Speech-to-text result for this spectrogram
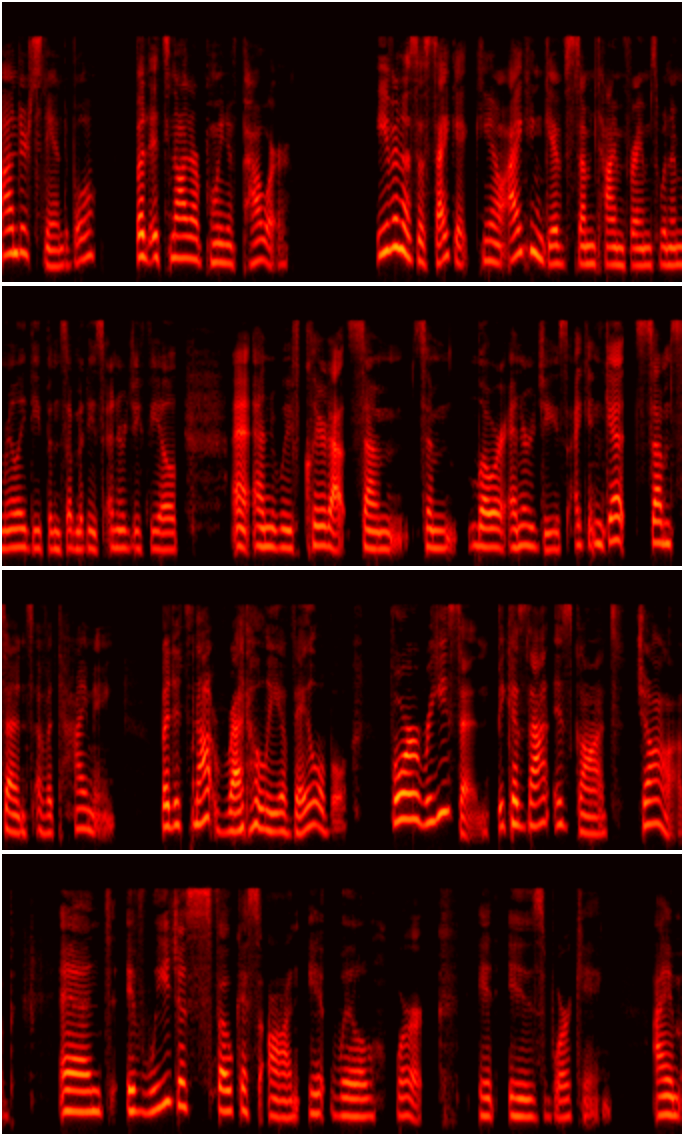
Understandable, but it's not our point of power. Even as a psychic, you know, I can give some time frames when I'm really deep in somebody's energy field and, and we've cleared out some some lower energies. I can get some sense of a timing, but it's not readily available for a reason because that is God's job. And if we just focus on it will work, it is working. I am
